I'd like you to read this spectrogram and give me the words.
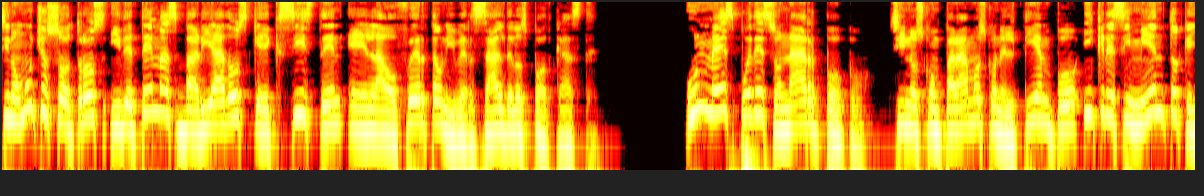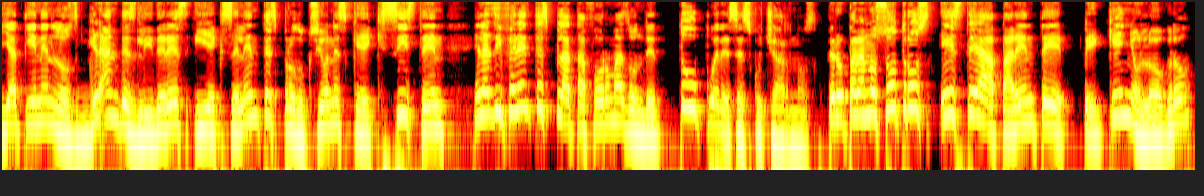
sino muchos otros y de temas variados que existen en la oferta universal de los podcasts. Un mes puede sonar poco, si nos comparamos con el tiempo y crecimiento que ya tienen los grandes líderes y excelentes producciones que existen en las diferentes plataformas donde tú puedes escucharnos. Pero para nosotros este aparente pequeño logro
